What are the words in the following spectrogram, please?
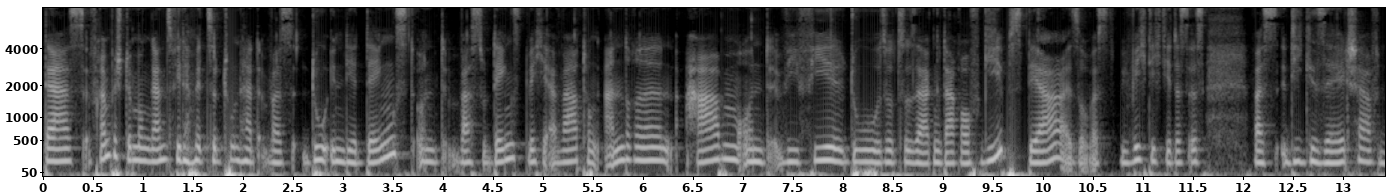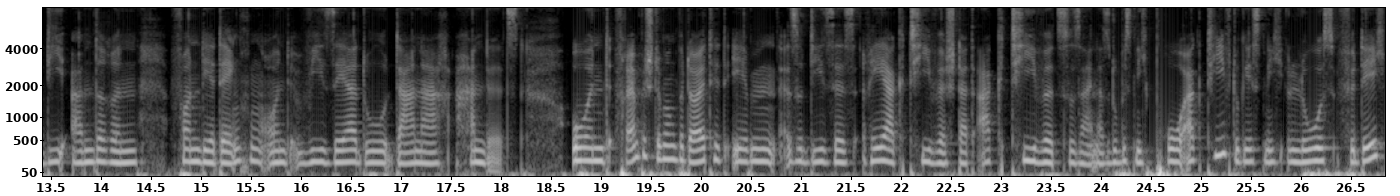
dass Fremdbestimmung ganz viel damit zu tun hat, was du in dir denkst und was du denkst, welche Erwartungen andere haben und wie viel du sozusagen darauf gibst, ja, also was, wie wichtig dir das ist, was die Gesellschaft, die anderen von dir denken und wie sehr du danach handelst. Und Fremdbestimmung bedeutet eben so dieses Reaktive statt Aktive zu sein. Also du bist nicht proaktiv, du gehst nicht los für dich,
